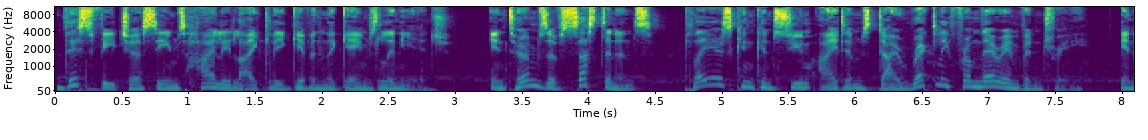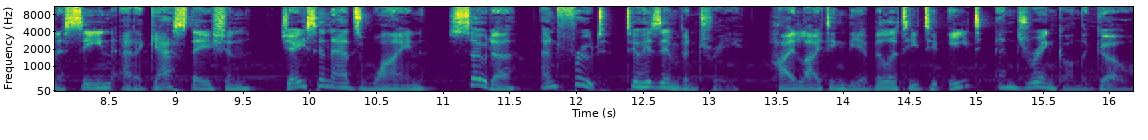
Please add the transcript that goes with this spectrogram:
This feature seems highly likely given the game's lineage. In terms of sustenance, players can consume items directly from their inventory. In a scene at a gas station, Jason adds wine, soda, and fruit to his inventory, highlighting the ability to eat and drink on the go,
